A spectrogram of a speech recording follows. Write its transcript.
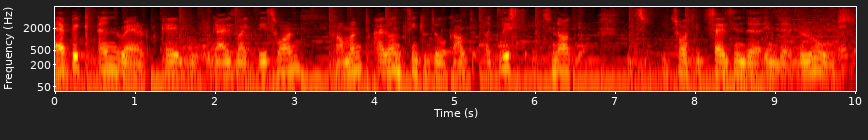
epic and rare okay? Guys like this one comment. I don't think it will count. At least it's not it's, it's what it says in the in the, the rules.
